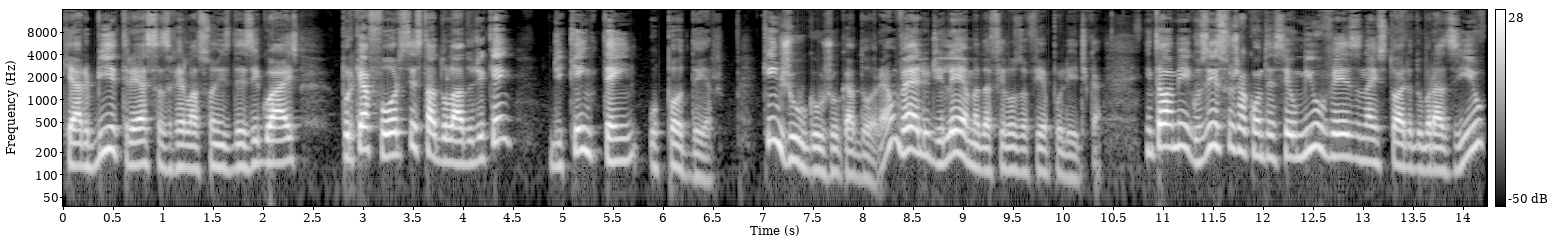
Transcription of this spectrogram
que arbitre essas relações desiguais, porque a força está do lado de quem? De quem tem o poder. Quem julga o julgador? É um velho dilema da filosofia política. Então, amigos, isso já aconteceu mil vezes na história do Brasil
